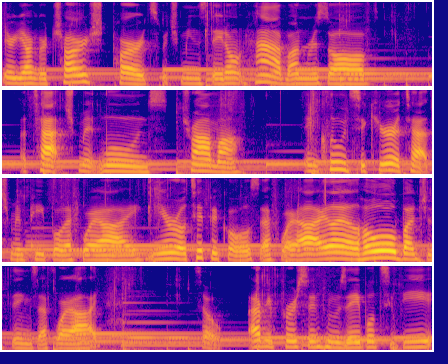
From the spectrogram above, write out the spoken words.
their younger charged parts, which means they don't have unresolved attachment wounds, trauma, include secure attachment people, FYI, neurotypicals, FYI, a whole bunch of things, FYI. So, every person who's able to be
